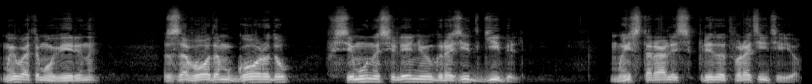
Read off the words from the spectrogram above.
мы в этом уверены, заводам, городу, всему населению грозит гибель. Мы старались предотвратить ее,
